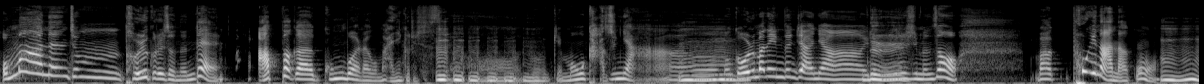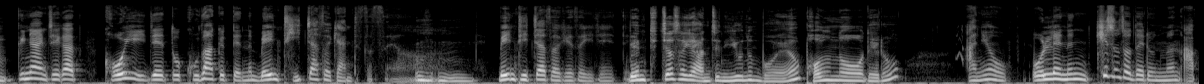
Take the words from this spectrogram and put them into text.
엄마는 좀 덜 그러셨는데 아빠가 공부하라고 많이 그러셨어요. 음, 음, 음, 음, 어, 음. 이렇게 뭐 가수냐, 음. 뭐 얼마나 힘든지 아냐 이러- 네. 이러시면서 막 포기는 안 하고 음, 음. 그냥 제가 거의 이제 또 고등학교 때는 맨 뒷좌석에 앉았었어요. 음, 음, 음. 맨 뒷좌석에서 이제 맨 뒷좌석에 앉은 이유는 뭐예요? 번호대로? 아니요 원래는 키 순서대로는 앞,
